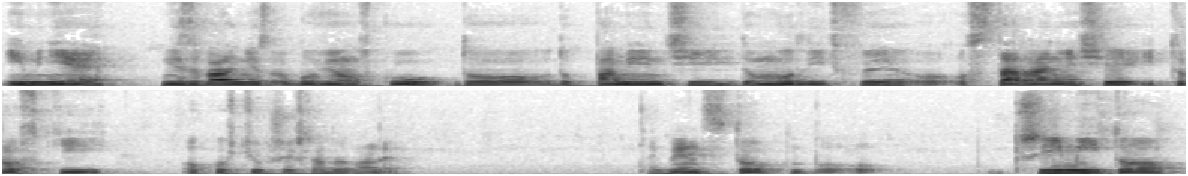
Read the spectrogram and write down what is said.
i mnie nie zwalnia z obowiązku do, do pamięci, do modlitwy, o, o staranie się i troski o Kościół prześladowany. Tak więc to przyjmij to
